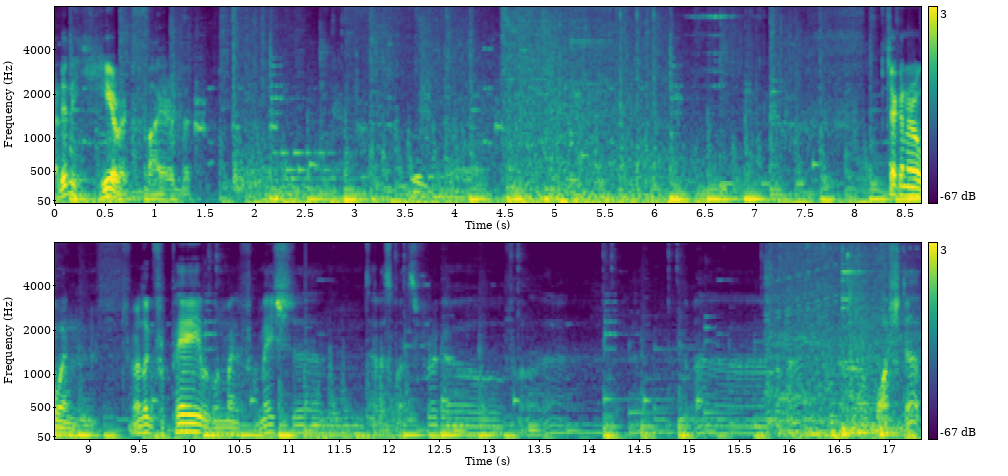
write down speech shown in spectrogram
I didn't hear it fire, but... Checking win. We're looking for pay, we want my information. Tell us what's Virgo. Washed up.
